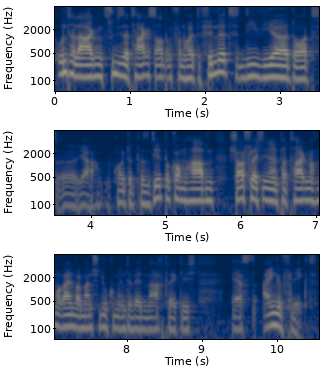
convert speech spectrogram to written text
Unterlagen zu dieser Tagesordnung von heute findet, die wir dort äh, ja, heute präsentiert bekommen haben. Schaut vielleicht in ein paar Tagen nochmal rein, weil manche Dokumente werden nachträglich erst eingepflegt.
